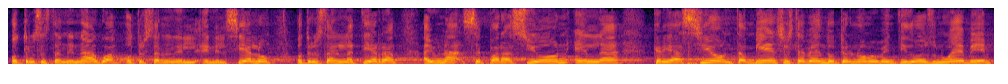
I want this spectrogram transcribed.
otros están en agua, otros están en el, en el cielo, otros están en la tierra. Hay una separación en la creación. También, si usted ve en Deuteronomio 22, 9,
